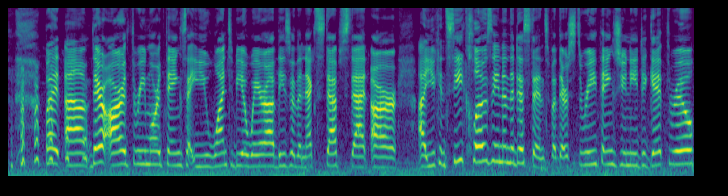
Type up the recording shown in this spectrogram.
but um, there are three more things that you want to be aware of. These are the next steps that are, uh, you can see closing in the distance, but there's three things you need to get through.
